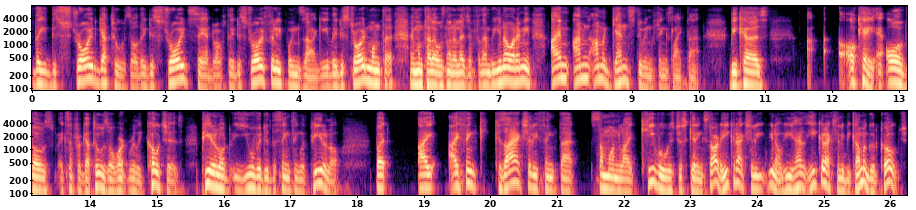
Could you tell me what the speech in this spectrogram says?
they destroyed Gattuso, they destroyed Seedorf, they destroyed Filippo Inzaghi, they destroyed Monte. And Montella was not a legend for them, but you know what I mean. I'm I'm I'm against doing things like that because uh, okay, all of those except for Gattuso weren't really coaches. Pirlo, Juve did the same thing with Pirlo, but I I think because I actually think that someone like Chivu was just getting started, he could actually, you know, he has he could actually become a good coach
